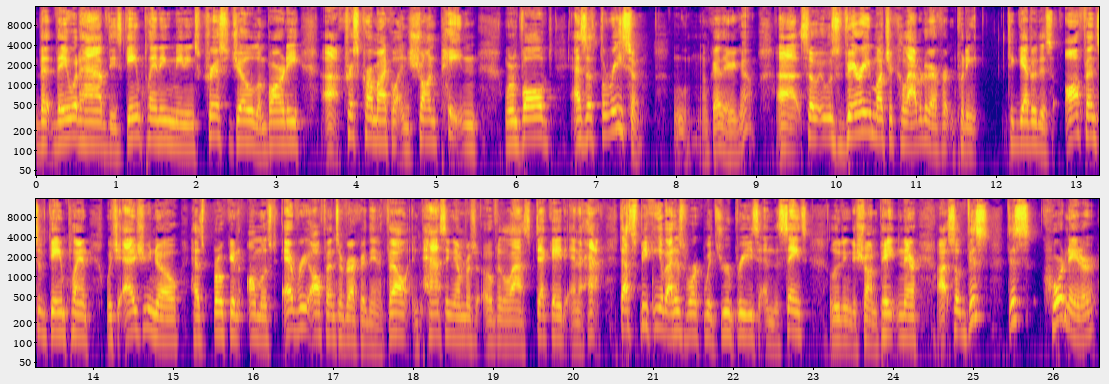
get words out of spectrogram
that they would have, these game planning meetings, Chris, Joe, Lombardi, uh, Chris Carmichael, and Sean Payton were involved as a threesome. Ooh, okay, there you go. Uh, so it was very much a collaborative effort in putting together this offensive game plan, which, as you know, has broken almost every offensive record in the NFL in passing numbers over the last decade and a half. That's speaking about his work with Drew Brees and the Saints, alluding to Sean Payton there. Uh, so this this coordinator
